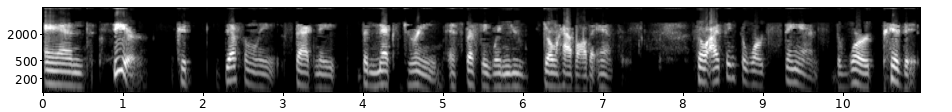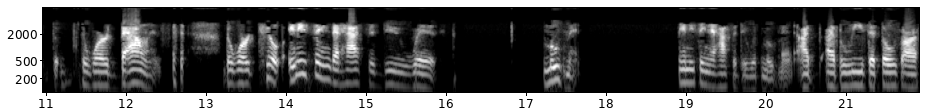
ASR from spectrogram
And fear could definitely stagnate the next dream, especially when you don't have all the answers. So I think the word stance, the word pivot, the, the word balance, the word tilt, anything that has to do with movement, anything that has to do with movement. I, I believe that those are,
